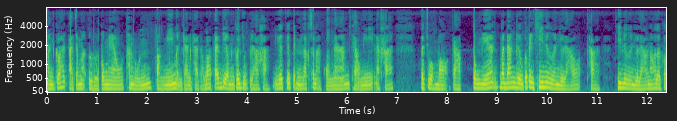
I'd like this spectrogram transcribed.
มันก็อาจจะมาเอ่อตรงแนวถนนฝั่งนี้เหมือนกันค่ะ แต่ว่าแป๊บเดียวมันก็หยุดแล้วค่ะ นี่ก็คือเป็นลักษณะของน้ำแถวนี้นะคะ ประจวบเหมาะกับ ตรงนี้บันดังเดิมก็เป็นที่เนินอยู่แล้วค่ะที่เนินอยู่แล้วเนาะแล้วก็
